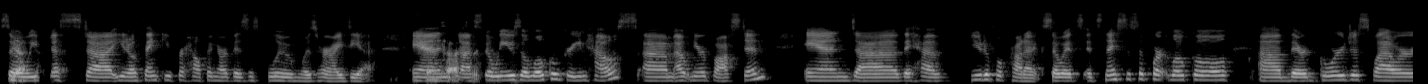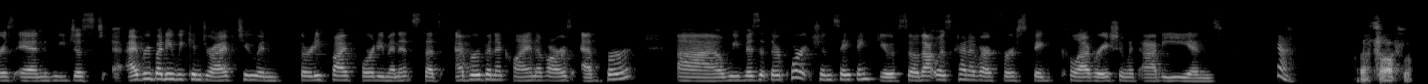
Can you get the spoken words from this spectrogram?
So yeah. we just, uh, you know, thank you for helping our business bloom was her idea. And uh, so we use a local greenhouse um, out near Boston, and uh, they have beautiful products. So it's it's nice to support local. Um, they're gorgeous flowers, and we just everybody we can drive to in 35, 40 minutes that's ever been a client of ours ever. Uh, we visit their porch and say thank you. So that was kind of our first big collaboration with Abby, and yeah. That's awesome.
